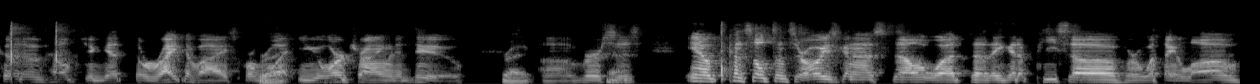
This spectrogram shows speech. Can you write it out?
could have helped you get the right device for right. what you're trying to do right uh, versus yeah. you know consultants are always going to sell what uh, they get a piece of or what they love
